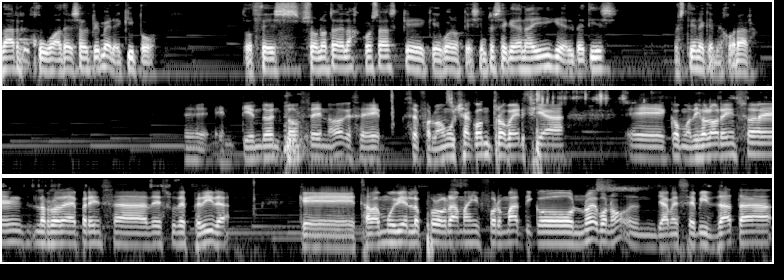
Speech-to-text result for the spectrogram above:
dar jugadores al primer equipo. Entonces son otra de las cosas que, bueno, que siempre se quedan ahí y que el Betis pues tiene que mejorar. Eh, entiendo entonces ¿no? que se, formó mucha controversia, eh, como dijo Lorenzo en la rueda de prensa de su despedida, que estaban muy bien los programas informáticos nuevos, ¿no? llámese Big Data,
